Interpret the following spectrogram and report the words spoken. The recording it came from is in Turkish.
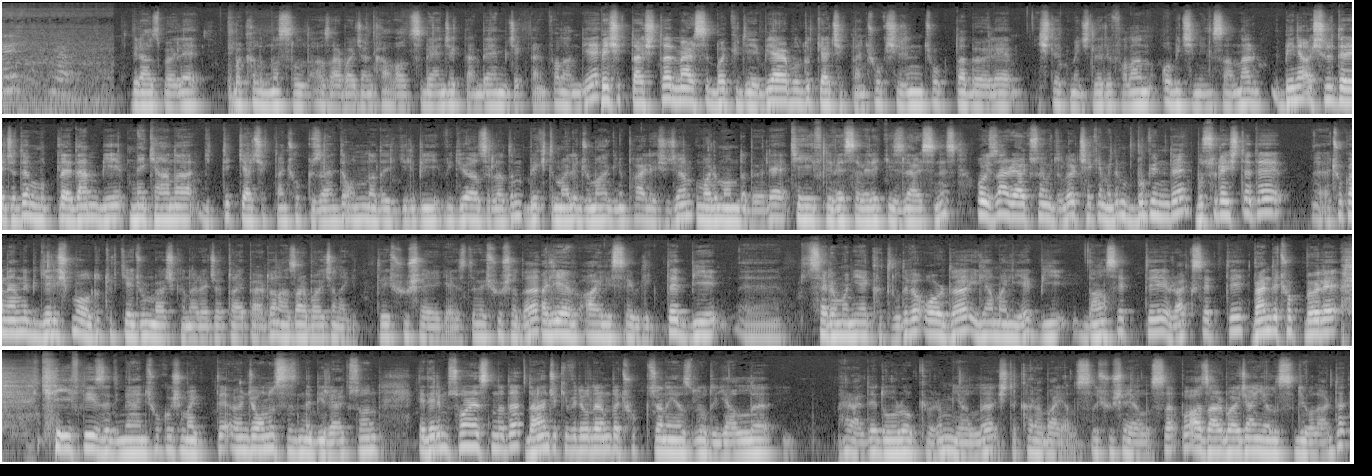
Değişik kokuyor. Biraz böyle bakalım nasıl Azerbaycan kahvaltısı beğenecekler mi beğenmeyecekler mi falan diye. Beşiktaş'ta Mersi Bakü diye bir yer bulduk. Gerçekten çok şirin, çok da böyle işletmecileri falan o biçim insanlar. Beni aşırı derecede mutlu eden bir mekana gittik. Gerçekten çok güzeldi. Onunla da ilgili bir video hazırladım. Büyük ihtimalle Cuma günü paylaşacağım. Umarım onu da böyle keyifli ve severek izlersiniz. O yüzden reaksiyon videoları çekemedim. Bugün de bu süreçte de Çok önemli bir gelişme oldu. Türkiye Cumhurbaşkanı Recep Tayyip Erdoğan Azerbaycan'a gitti. Şuşa'ya gezdi ve Şuşa'da Aliyev ailesiyle birlikte bir e, seremoniye katıldı ve orada İlham Aliyev bir dans etti, raks etti. Ben de çok böyle keyifli izledim yani çok hoşuma gitti. Önce onu sizinle bir reaksiyon edelim. Sonrasında da daha önceki videolarımda çok cana yazılıyordu. Yallı herhalde doğru okuyorum. Yallı işte Karabağ yalısı, Şuşa yalısı. Bu Azerbaycan yalısı diyorlardı.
